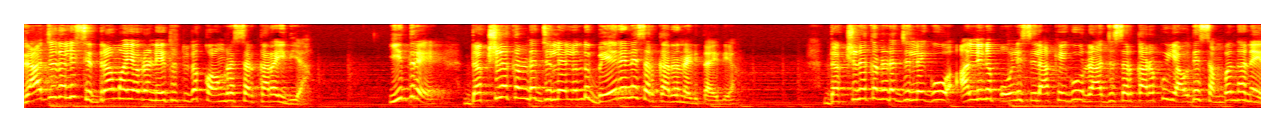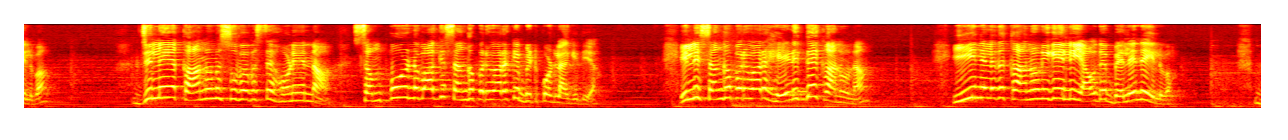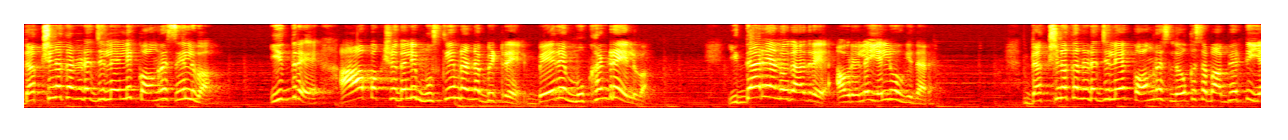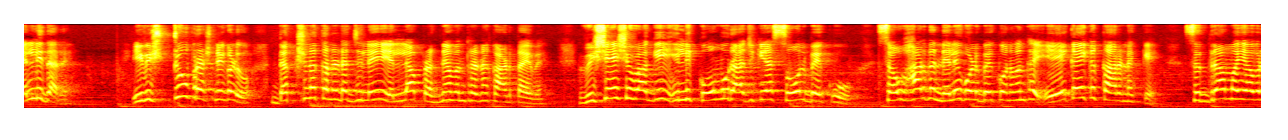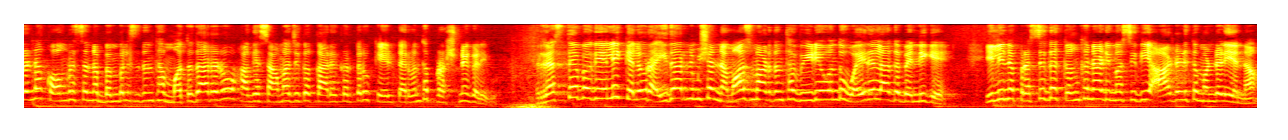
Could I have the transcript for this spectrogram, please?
ರಾಜ್ಯದಲ್ಲಿ ಸಿದ್ದರಾಮಯ್ಯ ಅವರ ನೇತೃತ್ವದ ಕಾಂಗ್ರೆಸ್ ಸರ್ಕಾರ ಇದೆಯಾ? ಇದ್ರೆ ದಕ್ಷಿಣ ಕನ್ನಡ ಜಿಲ್ಲೆಯಲ್ಲೊಂದು ಬೇರೆನೇ ಸರ್ಕಾರ ನಡೀತಾ ಇದೆಯಾ? ದಕ್ಷಿಣ ಕನ್ನಡ ಜಿಲ್ಲೆಗೂ, ಅಲ್ಲಿನ ಪೊಲೀಸ್ ಇಲಾಖೆಗೂ, ರಾಜ್ಯ ಸರ್ಕಾರಕ್ಕೂ ಯಾವುದೇ ಸಂಬಂಧನೇ ಇಲ್ವಾ? ಜಿಲ್ಲೆಯ ಕಾನೂನು ಸುವ್ಯವಸ್ಥೆ ಹೊಣೆಯನ್ನ ಸಂಪೂರ್ಣವಾಗಿ ಸಂಘ ಪರಿವಾರಕ್ಕೆ ಬಿಟ್ಕೊಡ್ಲಾಗಿದೆಯಾ ಇಲ್ಲಿ ಸಂಘ ಪರಿವಾರ ಹೇಳಿದ್ದೇ ಕಾನೂನ? ಈ ನೆಲದ ಕಾನೂನಿಗೆ ಇಲ್ಲಿ ಯಾವುದೇ ಬೆಲೆನೇ ಇಲ್ವಾ? ದಕ್ಷಿಣ ಕನ್ನಡ ಜಿಲ್ಲೆಯಲ್ಲಿ ಕಾಂಗ್ರೆಸ್ ಇಲ್ವಾ? ಇದ್ರೆ ಆ ಪಕ್ಷದಲ್ಲಿ ಮುಸ್ಲಿಮ್ರನ್ನ ಬಿಟ್ಟರೆ ಬೇರೆ ಮುಖಂಡರೇ ಇಲ್ವಾ? ಇದ್ದಾರೆ ಅನ್ನೋದಾದ್ರೆ ಅವರೆಲ್ಲ ಎಲ್ಲಿ ಹೋಗಿದ್ದಾರೆ? ದಕ್ಷಿಣ ಕನ್ನಡ ಜಿಲ್ಲೆಯ ಕಾಂಗ್ರೆಸ್ ಲೋಕಸಭಾ ಅಭ್ಯರ್ಥಿ ಎಲ್ಲಿದ್ದಾರೆ? ಇವಿಷ್ಟೂ ಪ್ರಶ್ನೆಗಳು ದಕ್ಷಿಣ ಕನ್ನಡ ಜಿಲ್ಲೆಯ ಎಲ್ಲ ಪ್ರಜ್ಞಾವಂತರನ್ನ ಕಾಡ್ತಾ ಇವೆ. ವಿಶೇಷವಾಗಿ ಇಲ್ಲಿ ಕೋಮು ರಾಜಕೀಯ ಸೋಲ್ಬೇಕು ಸೌಹಾರ್ದ ನೆಲೆಗೊಳ್ಳಬೇಕು ಅನ್ನುವಂಥ ಏಕೈಕ ಕಾರಣಕ್ಕೆ ಸಿದ್ದರಾಮಯ್ಯ ಅವರನ್ನ ಕಾಂಗ್ರೆಸ್ ಅನ್ನ ಬೆಂಬಲಿಸಿದಂಥ ಮತದಾರರು ಹಾಗೆ ಸಾಮಾಜಿಕ ಕಾರ್ಯಕರ್ತರು ಕೇಳ್ತಾ ಇರುವಂಥ ಪ್ರಶ್ನೆಗಳಿವು. ರಸ್ತೆ ಬದಿಯಲ್ಲಿ ಕೆಲವರು ಐದಾರು ನಿಮಿಷ ನಮಾಜ್ ಮಾಡಿದಂಥ ವಿಡಿಯೋ ಒಂದು ವೈರಲ್ ಆದ ಬೆನ್ನಿಗೆ. ಇಲ್ಲಿನ ಪ್ರಸಿದ್ಧ ಕಂಕನಾಡಿ ಮಸೀದಿ ಆಡಳಿತ ಮಂಡಳಿಯನ್ನ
